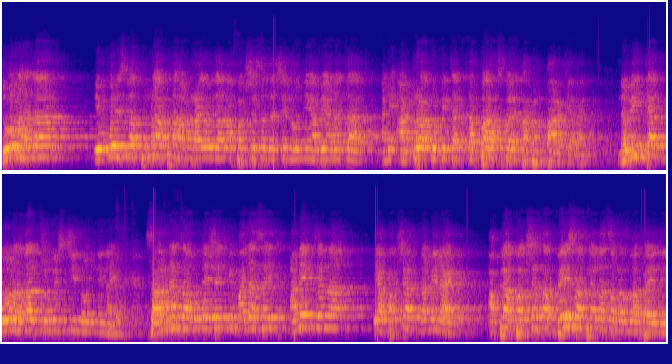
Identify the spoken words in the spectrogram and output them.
दोन हजार एकोणीसला पुन्हा आपला हा ड्राईव्ह झाला. पक्ष सदस्य नोंदणी अभियानाचा आणि अठरा कोटीचा टप्पा आजपर्यंत आपण पार केला. नवीन त्यात दोन हजार चोवीस ची नोंदणी नाही. सांगण्याचा उद्देश आहे की माझ्या सहित अनेक जण या पक्षात नवीन आहेत. आपल्या पक्षाचा बेस आपल्याला समजला पाहिजे.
